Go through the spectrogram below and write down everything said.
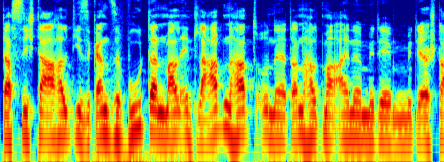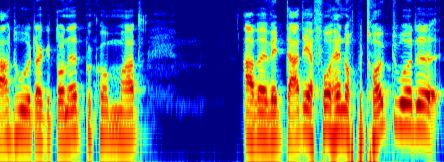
dass sich da halt diese ganze Wut dann mal entladen hat und er dann halt mal eine mit dem mit der Statue da gedonnert bekommen hat. Aber wenn da der vorher noch betäubt wurde,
